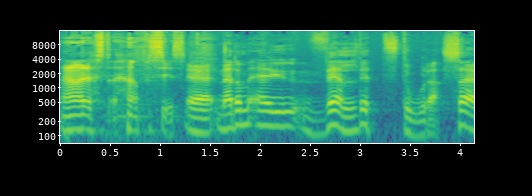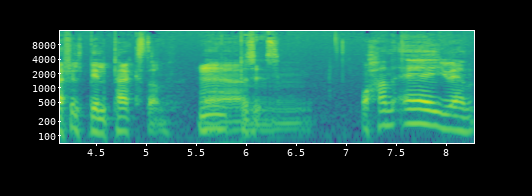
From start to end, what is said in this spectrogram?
Ja, just det. Ja, precis. Eh, nej, de är ju väldigt stora. Särskilt Bill Paxton. Mm, Eh, precis. Och han är ju en,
